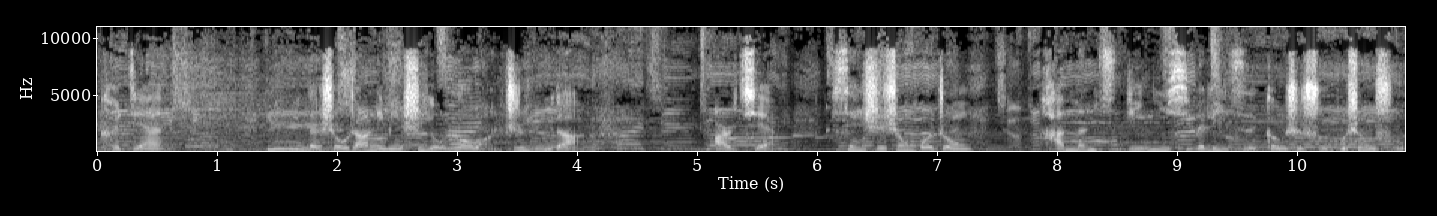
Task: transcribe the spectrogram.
可见，命运的手掌里面是有漏网之鱼的。而且，现实生活中，寒门子弟逆袭的例子更是数不胜数。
